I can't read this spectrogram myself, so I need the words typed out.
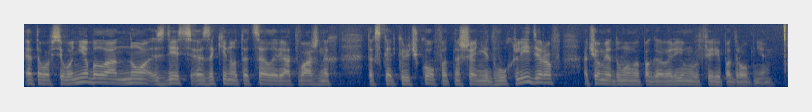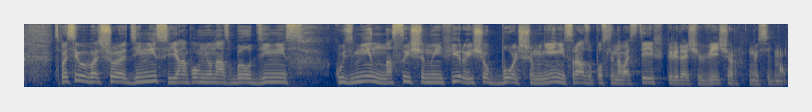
Этого всего не было, но здесь закинуты целый ряд важных, так сказать, крючков в отношении двух лидеров, о чем, я думаю, мы поговорим в эфире подробнее. Спасибо большое, Денис. Я напомню, у нас был Денис Кузьмин. Насыщенный эфир и еще больше мнений сразу после новостей в передаче «Вечер на седьмом».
